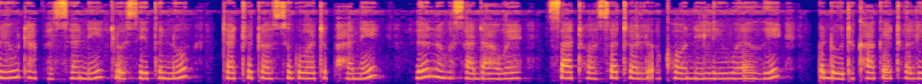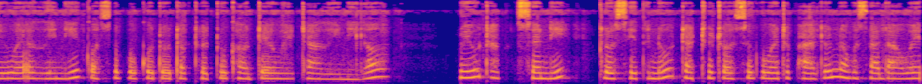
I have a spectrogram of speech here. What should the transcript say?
မြူတာပစနေကလိုစေတနုတာထွတ်တော်စုကဝတ်တဖာနေလဲနကစားတာဝဲစာထောဆတ်ထလအခေါ်နေလီဝဲကြီးပ ဒုတခါကဲထွလီဝဲအကြီးနီကောစပုကိုတိုဒေါက်တာတူခေါတဲဝဲတာကြီးနီလောမြူတာပစနေကလိုစေတနုတာထွတ်တော်စုကဝတ်တဖာလဲနကစားတာဝဲ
